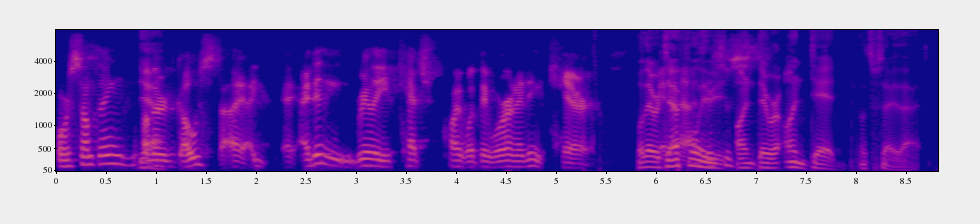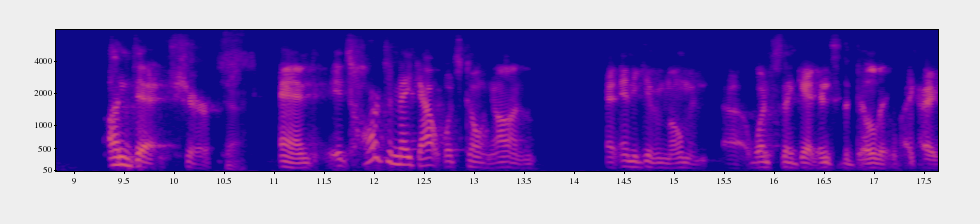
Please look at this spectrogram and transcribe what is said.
or something. Yeah. Other ghosts. I, I I didn't really catch quite what they were, and I didn't care. Well, they were definitely is- un, they were undead. Let's say that. undead, sure. Yeah. And it's hard to make out what's going on at any given moment uh, once they get into the building. Like I,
